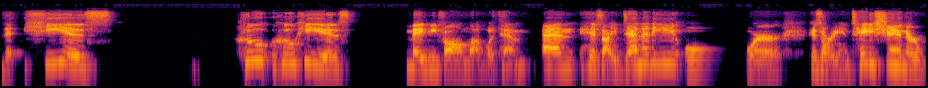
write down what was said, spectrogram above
that he is who who he is made me fall in love with him. And his identity or, or his orientation or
